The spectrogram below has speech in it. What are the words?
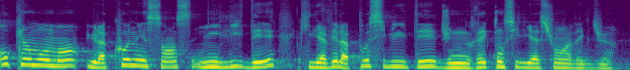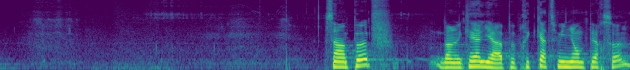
aucun moment eu la connaissance ni l'idée qu'il y avait la possibilité d'une réconciliation avec Dieu. C'est un peuple dans lequel il y a à peu près 4 millions de personnes.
